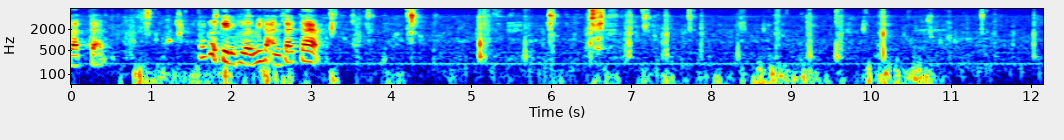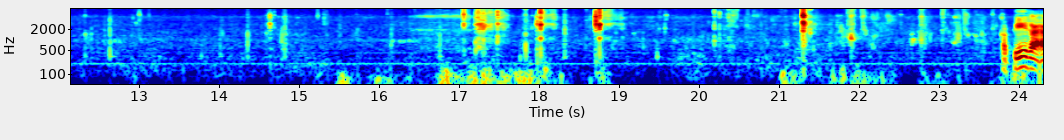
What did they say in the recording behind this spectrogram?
แซ่บแซ่บแล้วก็กินเพลินไม่ได้อันแซ่บแกะปิก็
